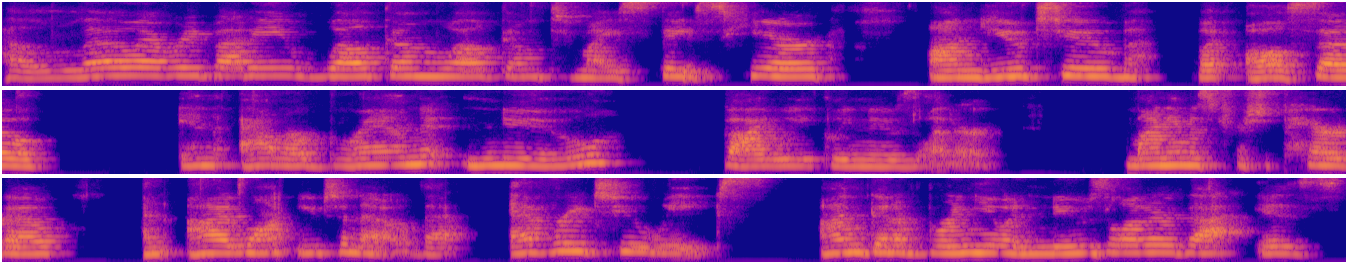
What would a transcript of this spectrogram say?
Hello, everybody. Welcome, welcome to my space here on YouTube, but also in our brand new bi weekly newsletter. My name is Trisha Pardo, and I want you to know that every two weeks, I'm going to bring you a newsletter that is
